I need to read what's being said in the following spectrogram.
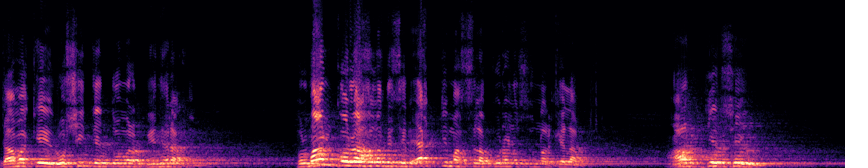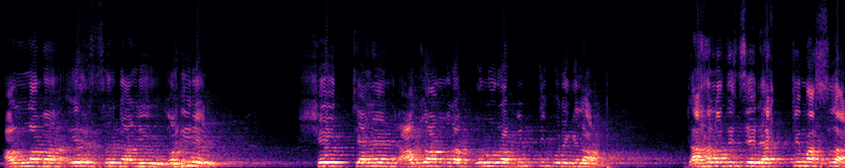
যে আমাকে রশিতে তোমরা বেঁধে রাখো। প্রমাণ করো আহলাদিসের একটি মাসলা কোরআন সুন্নার খেলাফ। আজকের সেই আল্লামা এহসান আলী জহিরের সেই চ্যালেঞ্জ আজও আমরা পুনরাবৃত্তি করে গেলাম। আহলাদিসের একটি মাসলা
